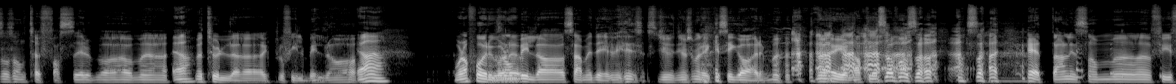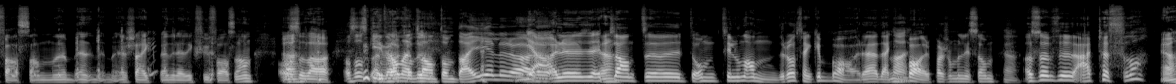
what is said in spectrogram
Så sånn tøffasser med, Ja. med tulleprofilbilde og Ja, ja. Hvordan foregår Sånn det? bilde av Sammy Davis jr. som røyker sigarer med, med øyelapp, liksom. Og så, og så heter han liksom uh, Fy fasan, sjeik Ben Redik Fy fasan. Og så da Og så skriver han et eller annet om deg, eller? er ja, eller et eller annet uh, om, til noen andre, og tenker bare Det er Nei. ikke bare personer, men liksom Ja. Altså, er tøffe, da. Ja.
